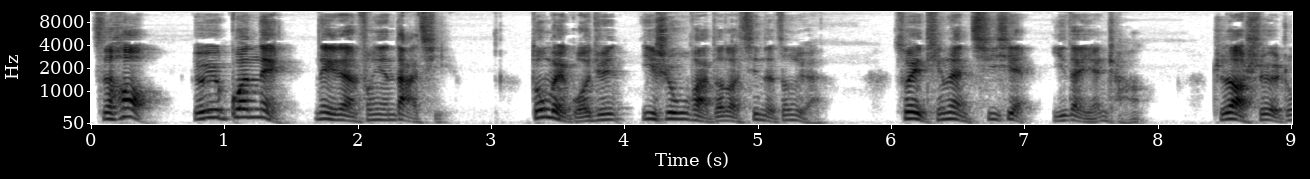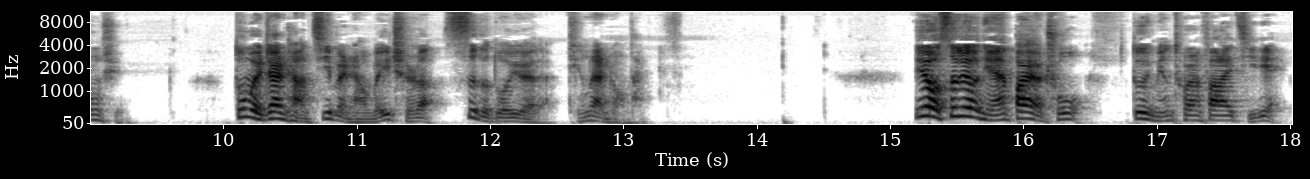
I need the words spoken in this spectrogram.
此后，由于关内内战烽烟大起。东北国军一时无法得到新的增援，所以停战期限一再延长，直到十月中旬，东北战场基本上维持了四个多月的停战状态。一九四六年八月初，杜聿明突然发来急电，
